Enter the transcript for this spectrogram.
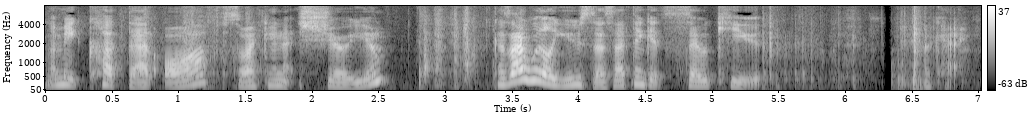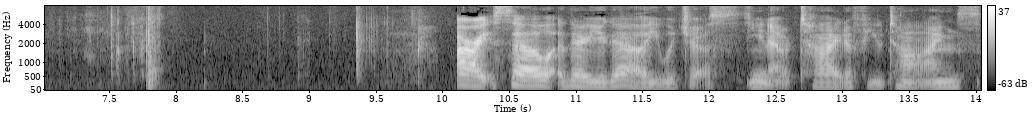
let me cut that off so I can show you. Because I will use this. I think it's so cute. Okay. All right, so there you go. You would just, you know, tie it a few times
